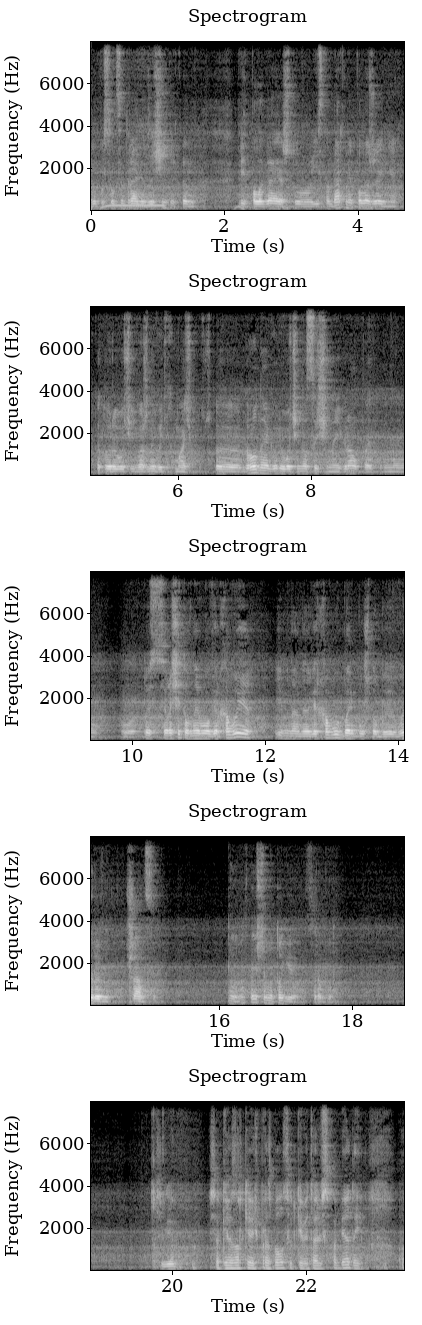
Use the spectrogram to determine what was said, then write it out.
выпустил центральным защитником, предполагая, что и стандартное положение, которые очень важны в этих матчах. Что Гродно, я говорю, очень насыщенно играл, поэтому вот. То есть рассчитывал на его верховые, именно на верховую борьбу, чтобы выровнять шансы. Ну, ну в конечном итоге сработал. Сергей. Сергей Азаркевич, пресс-бол, все-таки Виталий с победой. Э,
